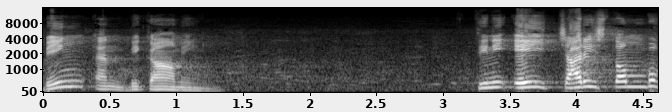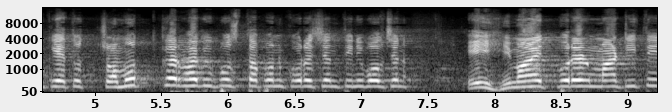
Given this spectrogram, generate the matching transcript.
being and becoming. তিনি এই চারি স্তম্ভকে এত চমৎকারভাবে উপস্থাপন করেছেন, তিনি বলছেন, এই হিমায়তপুরের মাটিতে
